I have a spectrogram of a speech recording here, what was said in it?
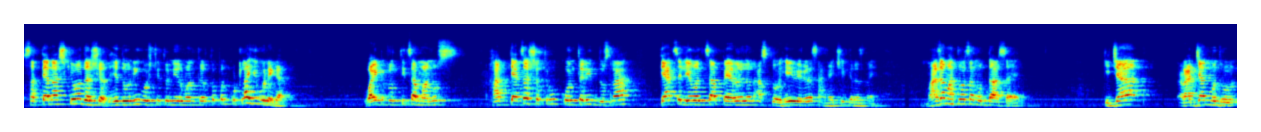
सत्यानाश किंवा दहशत हे दोन्ही गोष्टी तो निर्माण करतो पण कुठलाही गुन्हेगार. वाईट वृत्तीचा माणूस हा त्याचा शत्रू कोणतरी दुसरा त्याच लेवलचा पॅरल असतो हे वेगळं सांगायची गरज नाही. माझा महत्त्वाचा मुद्दा असा आहे की ज्या राज्यांमधून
